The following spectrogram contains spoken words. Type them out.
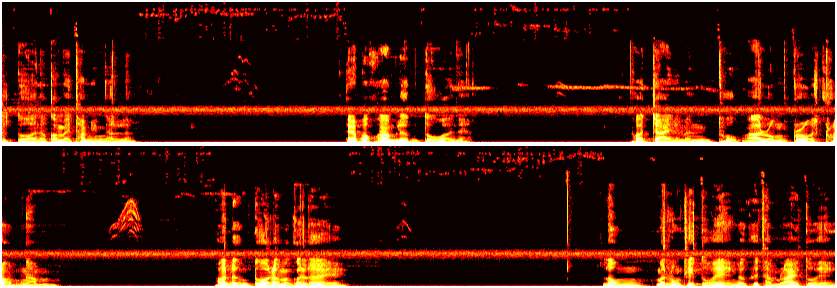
สึกตัวนะก็ไม่ทำอย่างนั้นแล้ว แต่เพราะความลืมตัวเนี่ยเพราะใจเนี่ยมันถูกอารมณ์โกรธครอบงำพอลืมตัวแล้วมันก็เลย ลงมาลงที่ตัวเองก็คือทำร้ายตัวเอง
